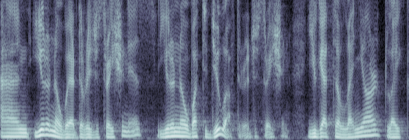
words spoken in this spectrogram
and you don't know where the registration is. You don't know what to do after registration. You get a lanyard, like,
